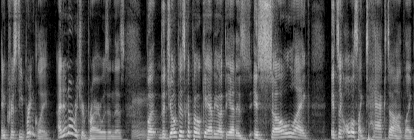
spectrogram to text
and Christie Brinkley. I didn't know Richard Pryor was in this, but the Joe Piscopo cameo at the end is is so like it's like almost like tacked on. Like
